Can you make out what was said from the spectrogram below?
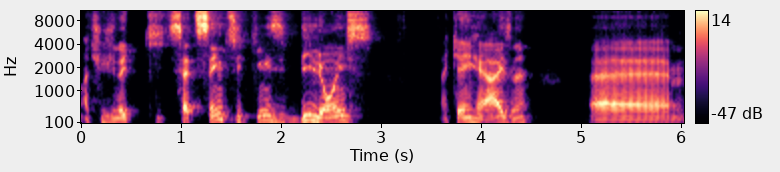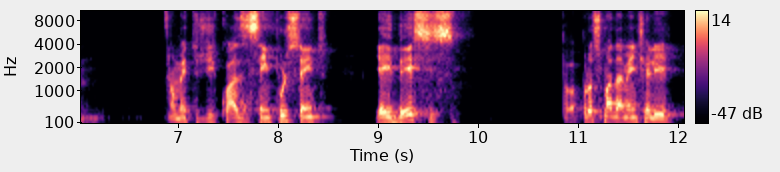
atingindo aí 715 bilhões aqui é em reais, né? É, aumento de quase 100%. E aí desses, aproximadamente ali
